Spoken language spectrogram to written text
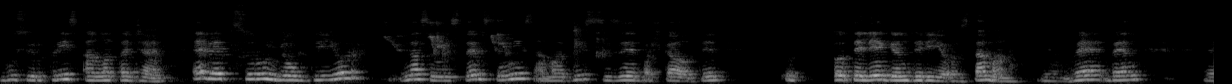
bu sürpriz anlatacağım. Evet sorun yok diyor. Nasıl isterseniz ama biz size başka otel otele gönderiyoruz. Tamam diyor. Ve ben e,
